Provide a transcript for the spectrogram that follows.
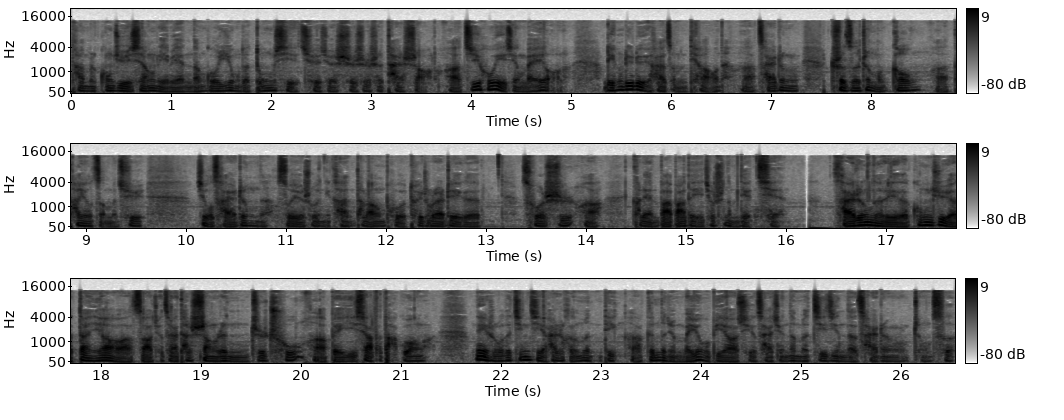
他们工具箱里面能够用的东西，确确实实是太少了啊，几乎已经没有了。零利率还怎么调呢？啊，财政赤字这么高啊，他又怎么去救财政呢？所以说，你看特朗普推出来这个措施啊。可怜巴巴的，也就是那么点钱，财政的这个工具啊、弹药啊，早就在他上任之初啊被一下子打光了。那时候的经济还是很稳定啊，根本就没有必要去采取那么激进的财政政策。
